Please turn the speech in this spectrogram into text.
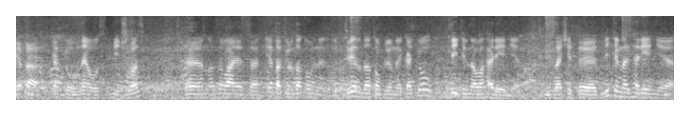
Это котел Neos э, называется. Это твердотопливный, твердотопливный котел длительного горения. Значит, длительность горения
